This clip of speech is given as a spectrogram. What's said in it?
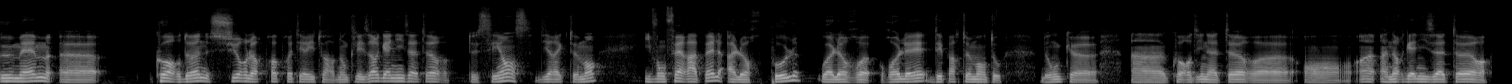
eux-mêmes coordonnent sur leur propre territoire. Donc les organisateurs de séances directement, ils vont faire appel à leurs pôles ou à leurs relais départementaux. Donc un coordinateur, un organisateur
